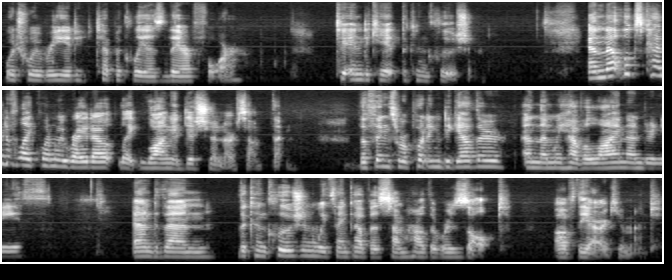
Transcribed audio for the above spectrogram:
which we read typically as therefore to indicate the conclusion. And that looks kind of like when we write out like long addition or something. The things we're putting together and then we have a line underneath and then the conclusion we think of as somehow the result of the argument.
